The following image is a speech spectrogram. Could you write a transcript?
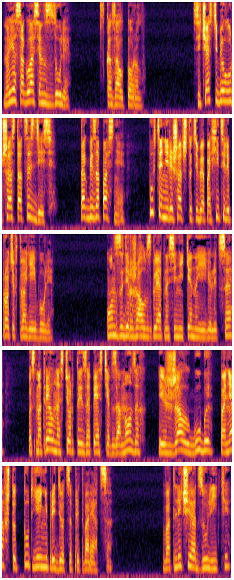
но я согласен с Зуле», — сказал Торрелл. Сейчас тебе лучше остаться здесь. Так безопаснее. Пусть они решат, что тебя похитили против твоей воли». Он задержал взгляд на синяке на ее лице, посмотрел на стертые запястья в занозах и сжал губы, поняв, что тут ей не придется притворяться. В отличие от Зулики,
